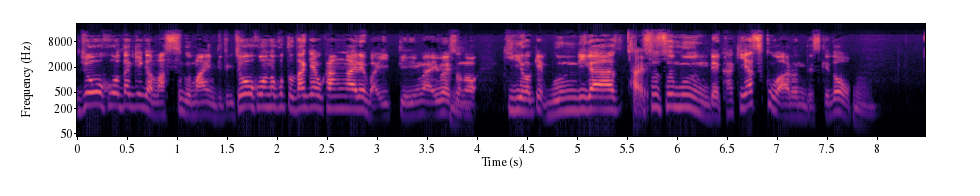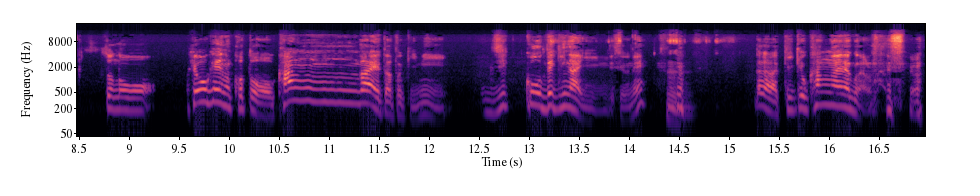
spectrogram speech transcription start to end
情報だけがまっすぐ前に出て、情報のことだけを考えればいいっていう、今、いわゆるその、切り分け、分離がはい進むんで書きやすくはあるんですけど、うん。その、表現のことを考えたときに、実行できないんですよね。うん。だから結局考えなくなるんですよ。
